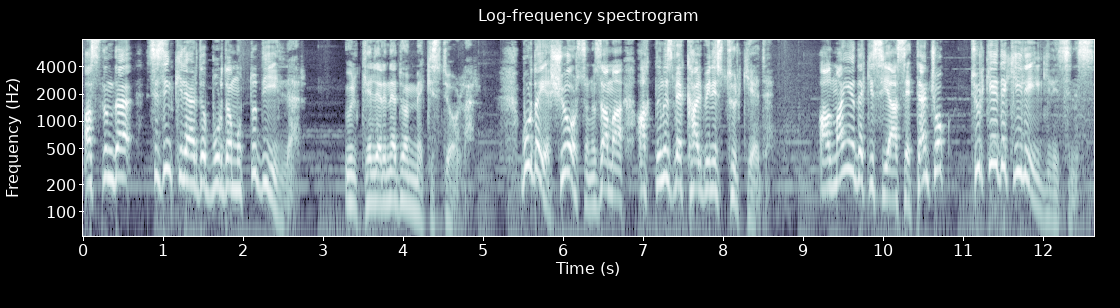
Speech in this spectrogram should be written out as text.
Aslında sizinkiler de burada mutlu değiller. Ülkelerine dönmek istiyorlar. Burada yaşıyorsunuz ama aklınız ve kalbiniz Türkiye'de. Almanya'daki siyasetten çok Türkiye'dekiyle ilgilisiniz.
